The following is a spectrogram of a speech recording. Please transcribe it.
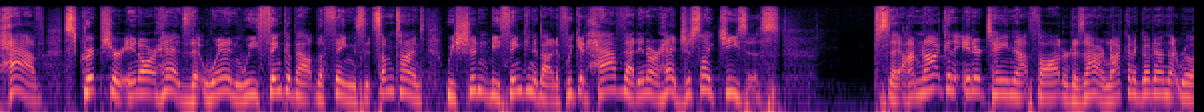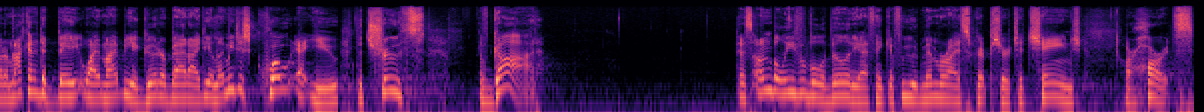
have scripture in our heads that when we think about the things that sometimes we shouldn't be thinking about, if we could have that in our head, just like Jesus, to say, I'm not going to entertain that thought or desire. I'm not going to go down that road. I'm not going to debate why it might be a good or bad idea. Let me just quote at you the truths of God has unbelievable ability, I think, if we would memorize Scripture to change our hearts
